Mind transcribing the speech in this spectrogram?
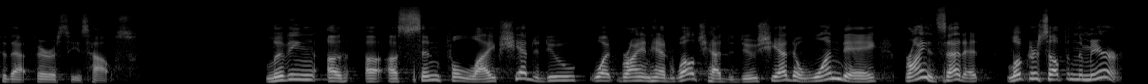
to that Pharisee's house? Living a, a, a, sinful life, she had to do what Brian Head Welch had to do. She had to one day, Brian said it, look herself in the mirror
